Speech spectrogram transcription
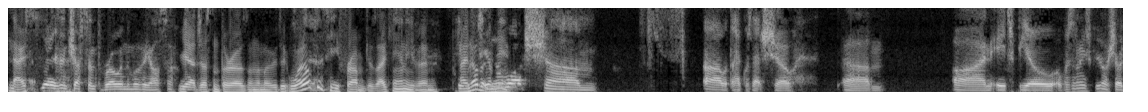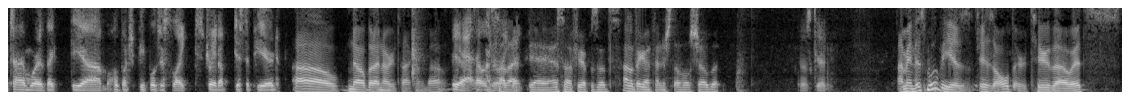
Nice. Yeah, isn't Justin Theroux in the movie also? Yeah, Justin Theroux's in the movie too. What else yeah. is he from? Because I can't even. I know the you name. ever watch? Um, uh, what the heck was that show? Um, on HBO, was it on HBO or Showtime, where like the um, a whole bunch of people just like straight up disappeared? Oh no, but I know what you're talking about. Yeah, that was. I really saw that. Yeah, yeah, I saw a few episodes. I don't think I finished the whole show, but it was good. I mean, this movie is is older too, though. It's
